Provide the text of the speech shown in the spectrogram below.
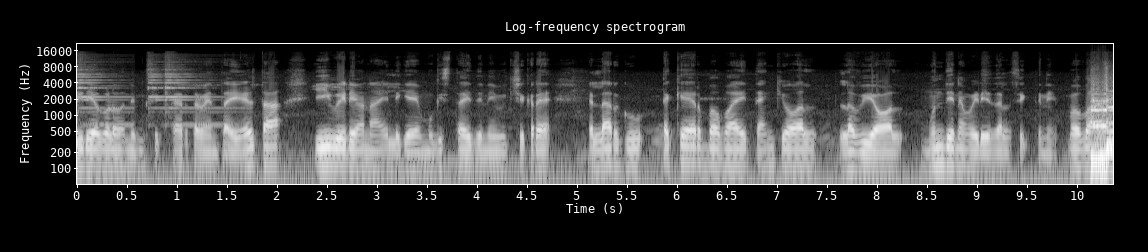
ವಿಡಿಯೋಗಳು ನಿಮ್ಗೆ ಸಿಗ್ತಾ ಇರ್ತವೆ ಅಂತ ಹೇಳ್ತಾ ಈ ವಿಡಿಯೋನ ಇಲ್ಲಿಗೆ ಮುಗಿಸ್ತಾ ಇದ್ದೀನಿ ವೀಕ್ಷಕರೇ. ಎಲ್ಲರಿಗೂ take care bye thank you all love you all ಮುಂದಿನ ವಿಡಿಯೋದಲ್ಲಿ ಸಿಗ್ತೀನಿ. ಬಾಯ್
